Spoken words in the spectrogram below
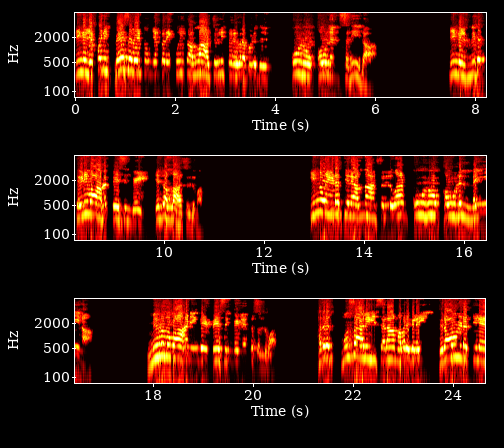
நீங்கள் எப்படி பேச வேண்டும் என்பதை குறித்து அல்லாஹ் சொல்லித் தருகிற பொழுது கூலு கௌலன் சதீதா. நீங்கள் மிக தெளிவாக பேசுங்கள் என்று அல்லாஹ் சொல்லுவார் இன்னொரு இடத்திலே அல்லாஹ் சொல்லுவான் கூலு கௌலல் லையினா. மிருதுவாக நீங்கள் பேசுங்கள் என்று சொல்லுவார் ஹதரத் மூசா அலி சலாம் அவர்களை பிராவுனிடத்திலே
